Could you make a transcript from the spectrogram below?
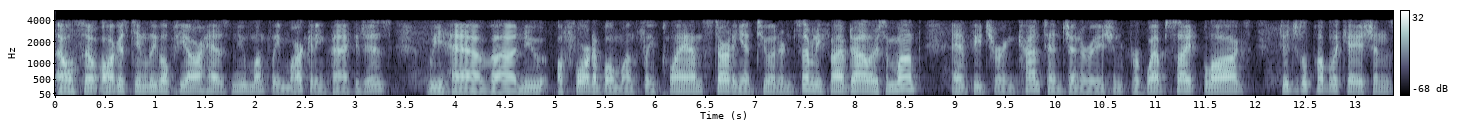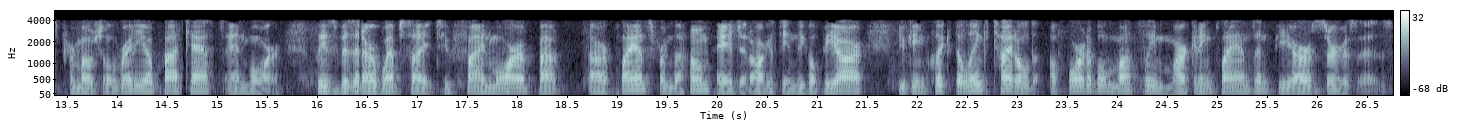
Also, Augustine Legal PR has new monthly marketing packages. We have uh, new affordable monthly plans starting at $275 a month and featuring content generation for website, blogs, digital publications, promotional radio podcasts, and more. Please visit our website to find more about our plans from the homepage at Augustine Legal PR. You can click the link titled Affordable Monthly Marketing Plans and PR Services.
